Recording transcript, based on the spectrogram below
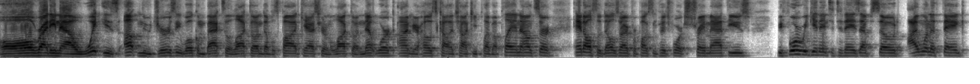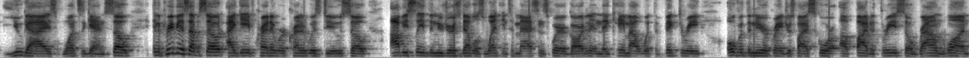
Alrighty now, what is up, New Jersey? Welcome back to the Locked On Devils podcast here on the Locked On Network. I'm your host, college hockey play-by-play announcer, and also Devils writer for Pucks and Pitchforks, Trey Matthews. Before we get into today's episode, I want to thank you guys once again. So in the previous episode, I gave credit where credit was due. So obviously, the New Jersey Devils went into Madison Square Garden and they came out with the victory over the New York Rangers by a score of five to three. So round one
